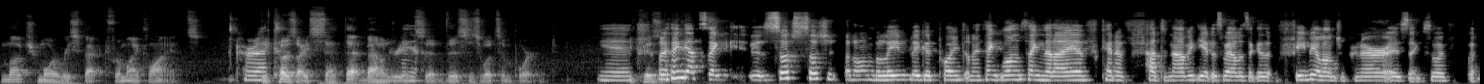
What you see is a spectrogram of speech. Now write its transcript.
much more respect for my clients Correct. because I set that boundary and said, "This is what's important." Yeah, Because- but I think that's like such such an unbelievably good point, and I think one thing that I have kind of had to navigate as well as like a female entrepreneur is like so I've got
